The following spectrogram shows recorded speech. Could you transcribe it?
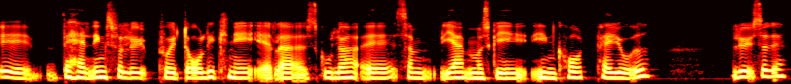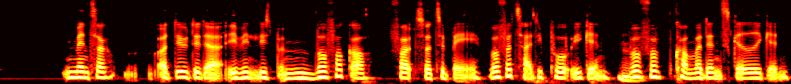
øh, behandlingsforløb på et dårligt knæ eller skulder, øh, som ja, måske i en kort periode løser det, men så, og det er jo det der evindelige spørgsmål, hvorfor går folk så tilbage? Hvorfor tager de på igen? Mm. Hvorfor kommer den skade igen?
